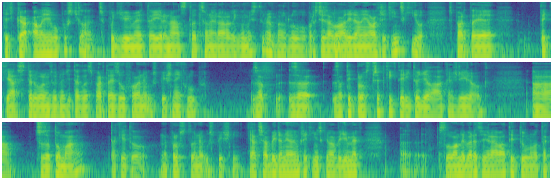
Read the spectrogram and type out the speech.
Teďka ale je opustila. Se podívejme, to je 11 let, co nehrála ligu mistrů, nebyl dlouho. Prostě za vlády Daniela Křetínského. Sparta je, teď já si to dovolím zhodnotit takhle, Sparta je zoufale neúspěšný klub. Za, za, za ty prostředky, který to dělá každý rok. A co za to má? Tak je to naprosto neúspěšný. Já třeba být Danielem Křetínským a vidím, jak uh, Slovan Liberec vyhrává titul, no tak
